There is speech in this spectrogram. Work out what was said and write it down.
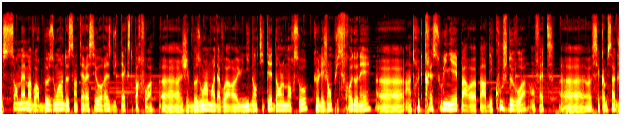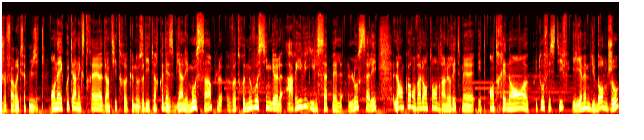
sans même avoir besoin de s'intéresser au reste du texte parfois. J'ai besoin, moi, d'avoir une identité dans le morceau, que les gens puissent fredonner, euh, un truc très souligné par, euh, par des couches de voix, en fait. Euh, c'est comme ça que je fabrique cette musique. On a écouté un extrait d'un titre que nos auditeurs connaissent bien, Les mots simples. Votre nouveau single arrive, il s'appelle L'eau salée. Là encore, on va l'entendre, hein, le rythme est entraînant, plutôt festif. Il y a même du banjo.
